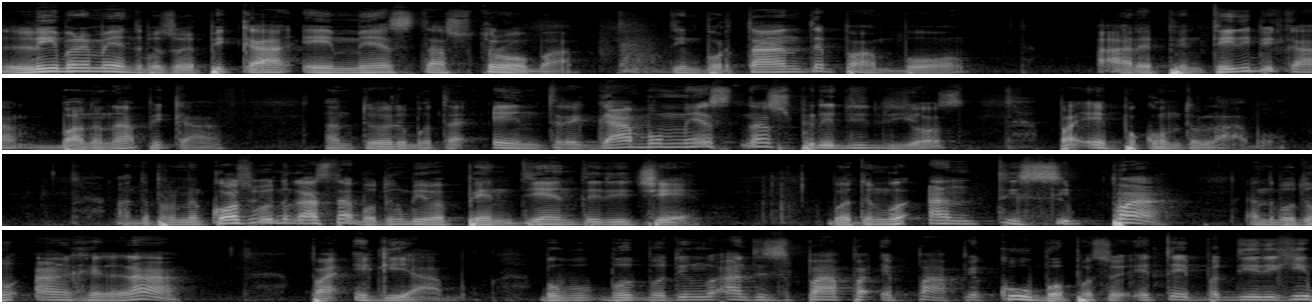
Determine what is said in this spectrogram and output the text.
livremente para picar e mesta stroba. É importante para bo arrepentir de picar, abandonar picar, anterior botar o mês na Espírito de Deus para ele controlar. Anda para mim coisa não gastar, botar um pendente de che. Botar antecipar, anda botar angelar para guiar bodingo antes papa e papa cubo posso e te para dirigir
